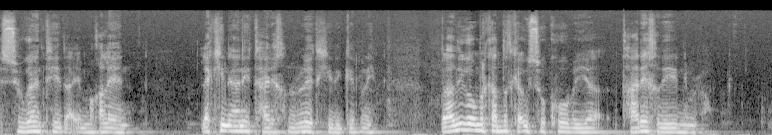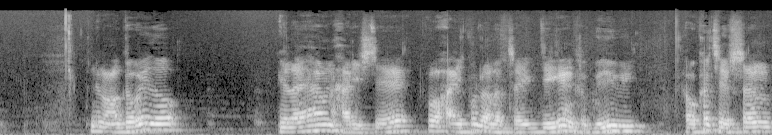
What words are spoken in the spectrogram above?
suugaanteeda ay maqleen laakiin aanay taariikh nololeedkeeda garanayn bal adigoo markaa dadka u soo koobaya taariikhdii nimco. Nimco gabaydo ilaahay u naxariistee waxa ay ku dhalatay deegaanka gudubi oo ka tirsan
